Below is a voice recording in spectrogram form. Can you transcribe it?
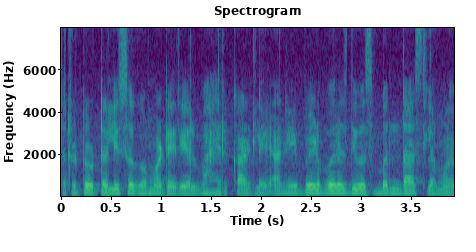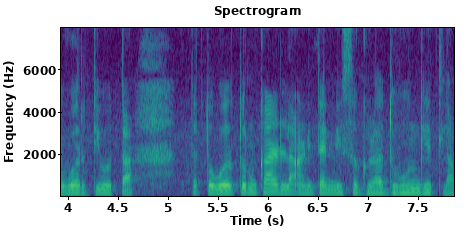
तर टोटली सगळं मटेरियल बाहेर काढलं आहे आणि बेड बरेच दिवस बंद असल्यामुळे वरती होता. तर तो वरतून काढला आणि त्यांनी सगळा धुवून घेतला.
